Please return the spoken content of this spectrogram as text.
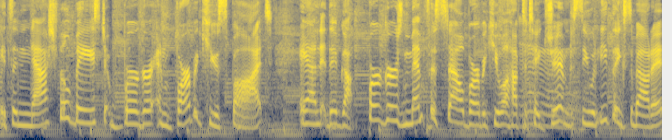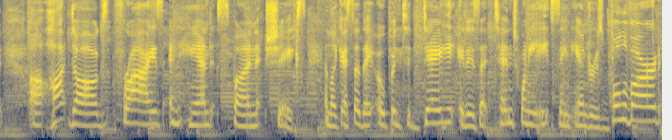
It's a Nashville based burger and barbecue spot. And they've got burgers, Memphis style barbecue. I'll have to take Jim to see what he thinks about it. Uh, hot dogs, fries, and hand spun shakes. And like I said, they open today. It is at 1028 St. Andrews Boulevard.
